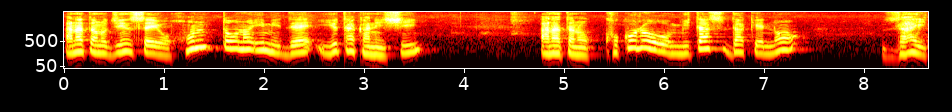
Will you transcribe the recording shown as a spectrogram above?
あなたの人生を本当の意味で豊かにしあなたの心を満たすだけの財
